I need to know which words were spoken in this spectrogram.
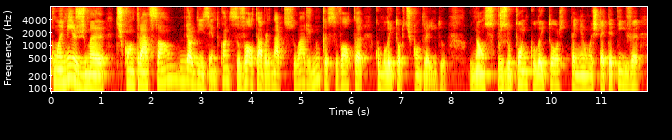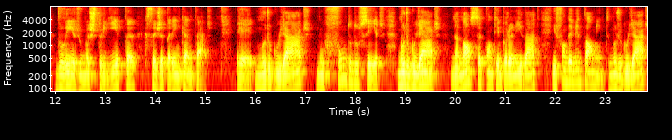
com a mesma descontração, melhor dizendo, quando se volta a Bernardo Soares, nunca se volta como leitor descontraído. Não se pressupõe que o leitor tenha uma expectativa de ler uma historieta que seja para encantar. É mergulhar no fundo do ser, mergulhar na nossa contemporaneidade e, fundamentalmente, mergulhar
